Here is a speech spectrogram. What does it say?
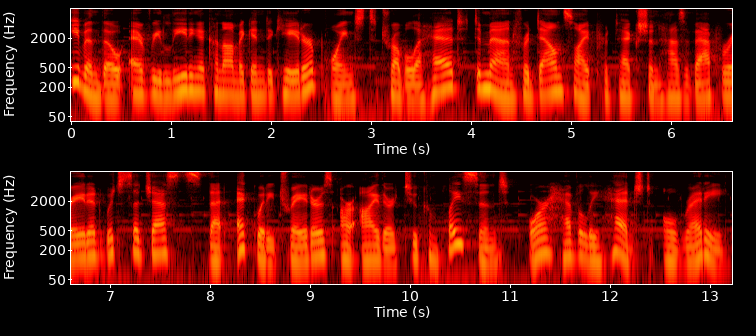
Even though every leading economic indicator points to trouble ahead, demand for downside protection has evaporated, which suggests that equity traders are either too complacent or heavily hedged already.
